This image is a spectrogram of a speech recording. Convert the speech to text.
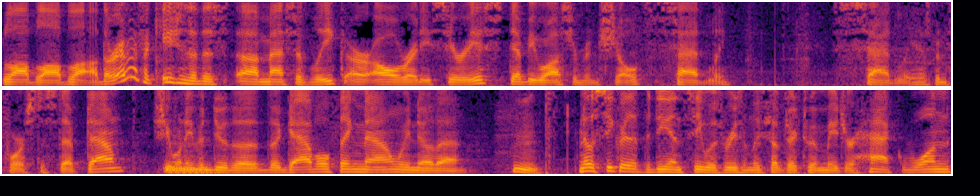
Blah, blah, blah. The ramifications of this uh, massive leak are already serious. Debbie Wasserman Schultz, sadly, sadly, has been forced to step down. She won't even do the, the gavel thing now. We know that. Hmm. No secret that the DNC was recently subject to a major hack, one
